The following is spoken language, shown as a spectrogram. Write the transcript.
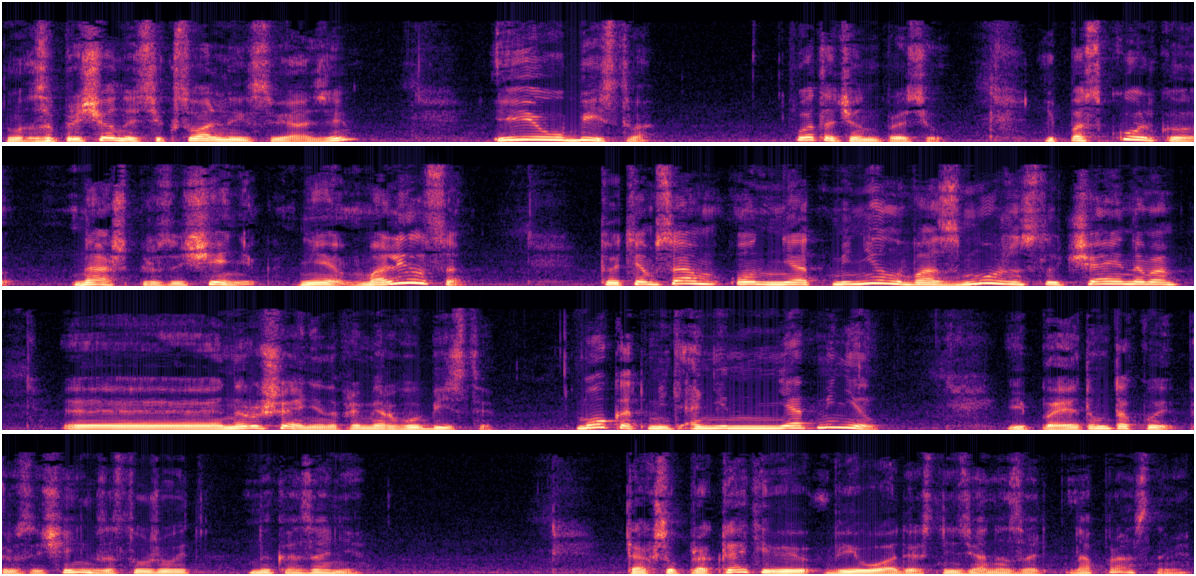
ну, запрещенные сексуальные связи и убийство. Вот о чем он просил. И поскольку наш первосвященник не молился, то тем самым он не отменил возможность случайного э, нарушения, например, в убийстве. Мог отменить, а не, не отменил – и поэтому такой первосвященник заслуживает наказания. Так что проклятие в его адрес нельзя назвать напрасными.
